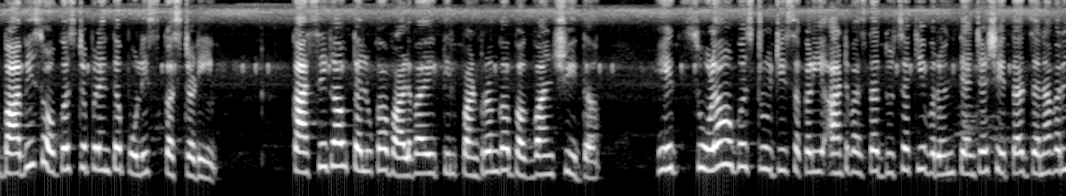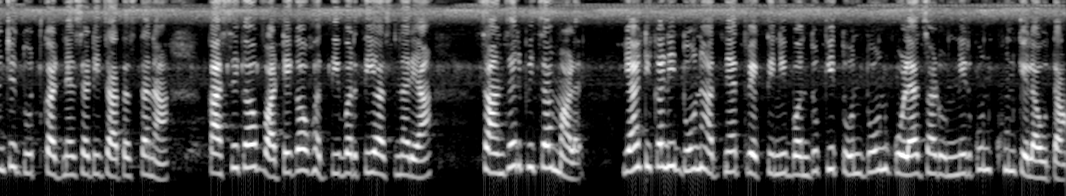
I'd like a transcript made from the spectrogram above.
बावीस ऑगस्टपर्यंत पोलीस कस्टडी. कासेगाव तालुका वाळवा येथील पांडुरंग भगवान शीद. हे सोळा ऑगस्ट रोजी सकाळी आठ वाजता दुचाकीवरून त्यांच्या शेतात जनावरांचे दूध काढण्यासाठी जात असताना कासेगाव वाटेगाव हद्दीवरती असणाऱ्या सांजरपीचा माळ या ठिकाणी दोन अज्ञात व्यक्तींनी बंदुकीतून दोन गोळ्या झाडून निर्गुण खून केला होता.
